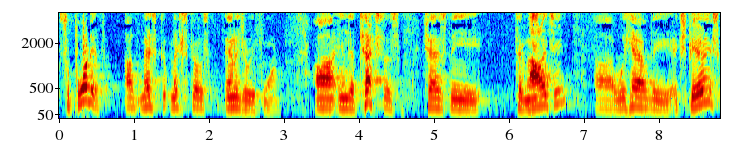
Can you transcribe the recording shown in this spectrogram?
supportive of Mexico, Mexico's energy reform. in the Texas has the technology, uh, we have the experience,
